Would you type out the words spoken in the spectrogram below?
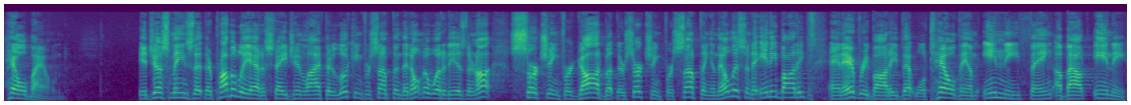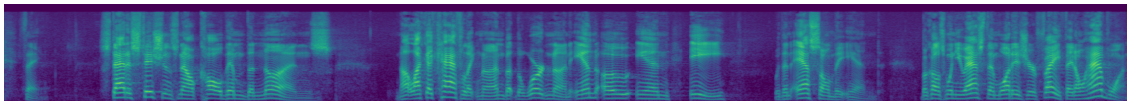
hell-bound. It just means that they're probably at a stage in life, they're looking for something, they don't know what it is, they're not searching for God, but they're searching for something, and they'll listen to anybody and everybody that will tell them anything about anything. Statisticians now call them the nones, Not like a Catholic nun, but the word none, N O N E, with an S on the end. Because when you ask them, What is your faith? they don't have one.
